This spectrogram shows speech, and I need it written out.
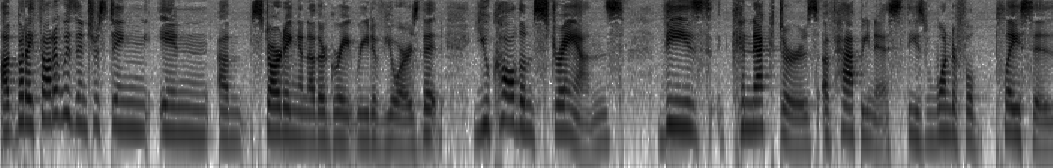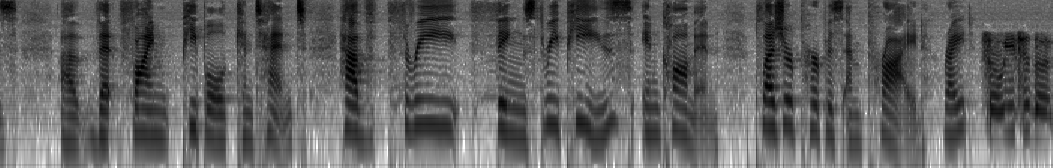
Uh, but I thought it was interesting in um, starting another great read of yours that you call them strands, these connectors of happiness, these wonderful places uh, that find people content, have three things, three P's in common pleasure, purpose, and pride, right? So each of the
